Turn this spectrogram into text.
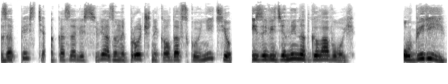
запястья оказались связаны прочной колдовской нитью и заведены над головой. «Убери!»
